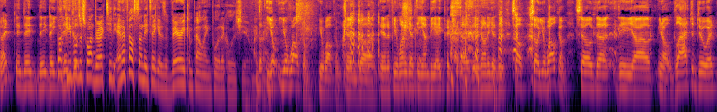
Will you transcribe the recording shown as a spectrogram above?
Right? They, they, they, they, Look, they people could, just want DirecTV. NFL Sunday Ticket is a very compelling political issue. My friend. You're, you're welcome. You're welcome. And uh, and if you want to get the NBA picture, uh, you want to get the so so you're welcome. So the the uh, you know glad to do it.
